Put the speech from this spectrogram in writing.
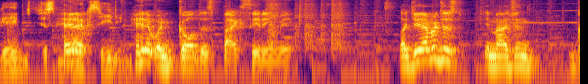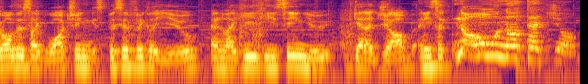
Game is just it. backseating. hate it when God is backseating me. Like, do you ever just imagine God is like watching specifically you, and like he, he's seeing you get a job, and he's like, no, not that job.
